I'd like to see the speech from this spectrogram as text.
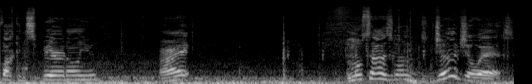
fucking spirit on you, all right? Most times going to judge your ass.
